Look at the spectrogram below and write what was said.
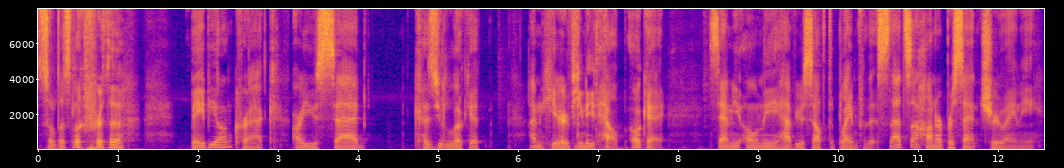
So let's look for the baby on crack. Are you sad because you look it? I'm here if you need help. Okay. Sam, you only have yourself to blame for this. That's 100% true, Amy.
